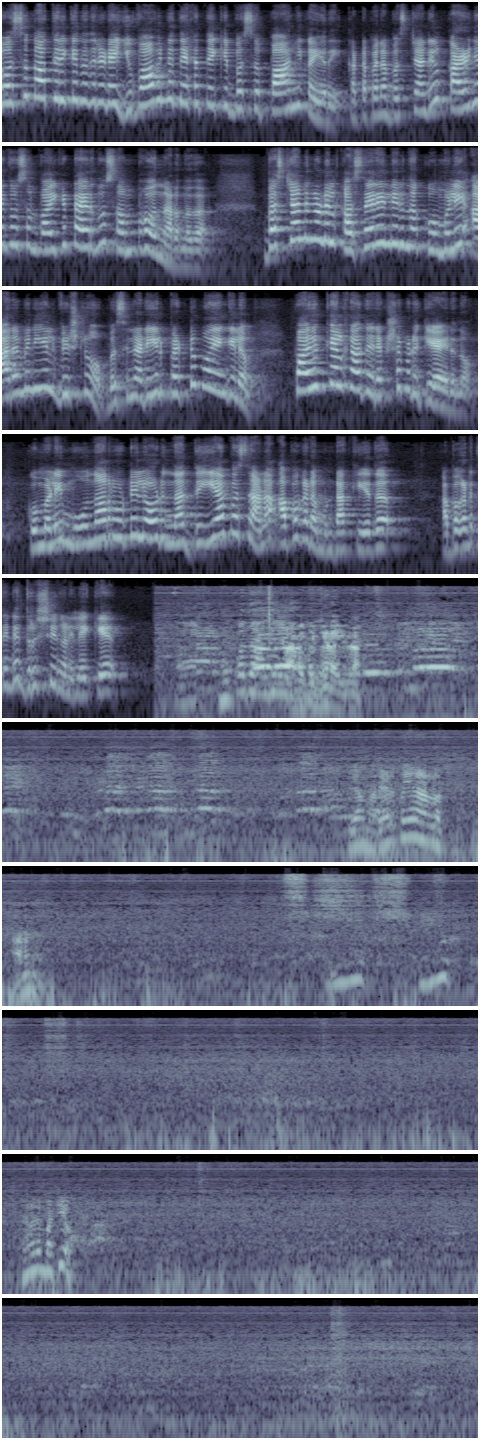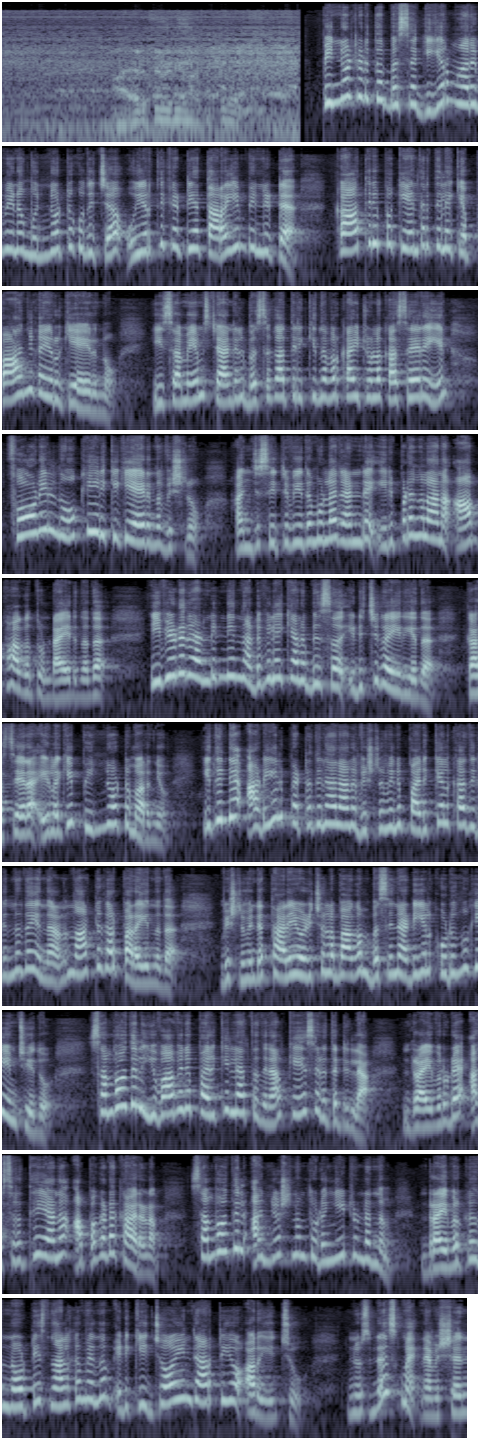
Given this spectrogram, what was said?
Bus കാത്തിരിക്കുന്നതിനിടെ യുവാവിന്റെ ദേഹത്തേക്ക് bus പാഞ്ഞു കയറി. കട്ടപ്പന ബസ് സ്റ്റാൻഡിൽ കഴിഞ്ഞ ദിവസം വൈകിട്ടായിരുന്നു സംഭവം നടന്നത്. ബസ് സ്റ്റാൻഡിനുള്ളിൽ കസേരയിലിരുന്ന കുമിളി അരമിനിയിൽ വിഷ്ണു ബസ്സിനടിയിൽ പെട്ടുപോയെങ്കിലും പരുക്കേൽക്കാതെ രക്ഷപ്പെടുകയായിരുന്നു. കുമളി മൂന്നാർ റൂട്ടിൽ ഓടുന്ന ദിയ ബസ്സാണ് അപകടമുണ്ടാക്കിയത്. അപകടത്തിന്റെ ദൃശ്യങ്ങളിലേക്ക്. മലയാള പയ്യനാണല്ലോ ആണെന്ന് ഞാനും പറ്റിയോ? ആ എടുത്ത വീഡിയോ നടക്കത്തില്ല പിന്നോട്ടെടുത്ത ബസ് ഗിയർ മാറി വീണ് മുന്നോട്ട് കുതിച്ച് ഉയർത്തിക്കെട്ടിയ തറയും പിന്നിട്ട് കാത്തിരിപ്പ് കേന്ദ്രത്തിലേക്ക് പാഞ്ഞു കയറുകയായിരുന്നു. ഈ സമയം സ്റ്റാൻഡിൽ ബസ് കാത്തിരിക്കുന്നവർക്കായിട്ടുള്ള കസേരയിൽ ഫോണിൽ നോക്കിയിരിക്കുകയായിരുന്നു വിഷ്ണു. അഞ്ച് സീറ്റ് വീതമുള്ള രണ്ട് ഇരിപ്പിടങ്ങളാണ് ആ ഭാഗത്തുണ്ടായിരുന്നത്. ഇവയുടെ രണ്ടിന്റെയും നടുവിലേക്കാണ് ബസ് ഇടിച്ചു കയറിയത്. കസേര ഇളകി പിന്നോട്ട് മറിഞ്ഞു. ഇതിന്റെ അടിയിൽ പെട്ടതിനാലാണ് വിഷ്ണുവിന് പരിക്കേൽക്കാതിരുന്നത് എന്നാണ് നാട്ടുകാർ പറയുന്നത്. വിഷ്ണുവിന്റെ തലയൊഴിച്ചുള്ള ഭാഗം ബസ്സിനടിയിൽ കുടുങ്ങുകയും ചെയ്തു. സംഭവത്തിൽ യുവാവിന് പരിക്കില്ലാത്തതിനാൽ കേസെടുത്തിട്ടില്ല ഡ്രൈവറുടെ അശ്രദ്ധയാണ് അപകട കാരണം. സംഭവത്തിൽ അന്വേഷണം തുടങ്ങിയിട്ടുണ്ടെന്നും ഡ്രൈവർക്ക് നോട്ടീസ് നൽകുമെന്നും ഇടുക്കി ജോയിന്റ് ആർ അറിയിച്ചു. News desk Magnavision.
